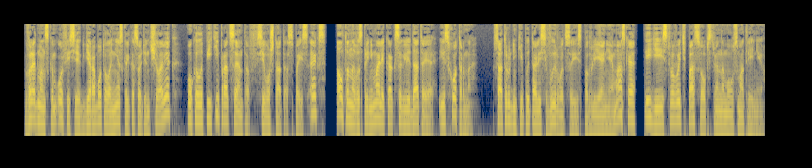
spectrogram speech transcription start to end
В Редмондском офисе, где работало несколько сотен человек, около 5% всего штата SpaceX, Алтона воспринимали как соглядатая из Хоторна. Сотрудники пытались вырваться из-под влияния Маска и действовать по собственному усмотрению.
